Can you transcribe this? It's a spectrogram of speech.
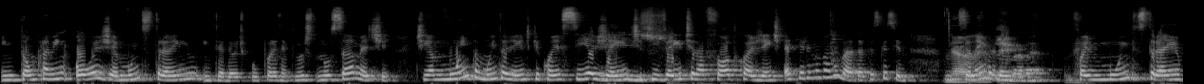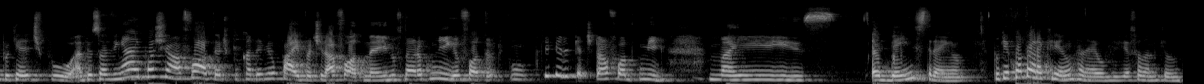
Então, pra mim, hoje é muito estranho, entendeu? Tipo, por exemplo, no, no Summit, tinha muita, muita gente que conhecia gente, Isso. que veio tirar foto com a gente. É que ele não vai lembrar, deve ter esquecido. Não, Você lembra? Lembra, né? Foi muito estranho, porque, tipo, a pessoa vinha, ai, posso tirar uma foto? Eu, tipo, cadê meu pai pra tirar a foto, né? E no final era comigo a foto. Eu, tipo, por que, que ele quer tirar uma foto comigo? Mas é bem estranho. Porque quando eu era criança, né, eu vivia falando que eu,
